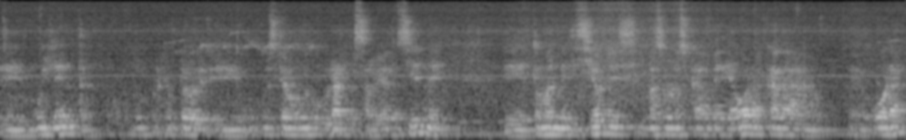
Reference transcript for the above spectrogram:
eh, muy lenta. Por ejemplo, un sistema muy popular desarrollado en Sydney, toman mediciones más o menos cada media hora, cada hora,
